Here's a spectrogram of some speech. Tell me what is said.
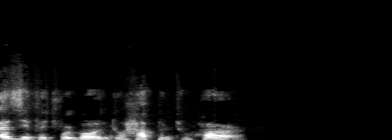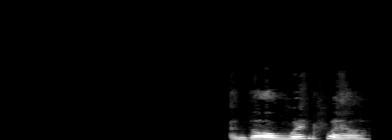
as if it were going to happen to her. And all went well.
